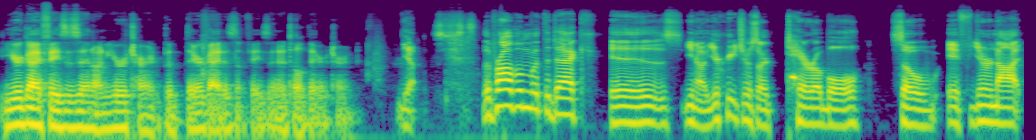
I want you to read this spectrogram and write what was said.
Your guy phases in on your turn, but their guy doesn't phase in until their turn. Yeah. The problem with the deck is, you know, your creatures are terrible So if you're not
